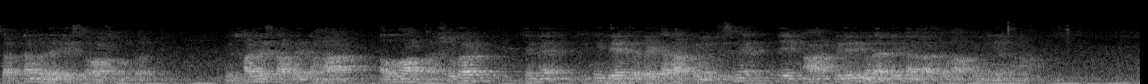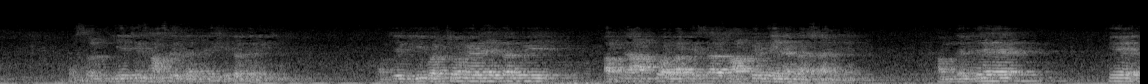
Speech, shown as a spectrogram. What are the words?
سب دم رہے گے سوال سن کر خالد صاحب نے کہا، اللہ کا شکر کہ میں اتنی دیر سے بیٹھا آپ کے مجلس میں، ایک آنکھ کے لیے بھی میرا دل اللہ سے واقع نہیں رہا۔ یہ چیز حاصل کرنے کی فکر کرنی چاہیے اور یہ بچوں میں رہ کر بھی اپنے آپ کو اللہ کے ساتھ واقع نہیں رہنا چاہیے، ہم دیکھتے ہیں کہ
